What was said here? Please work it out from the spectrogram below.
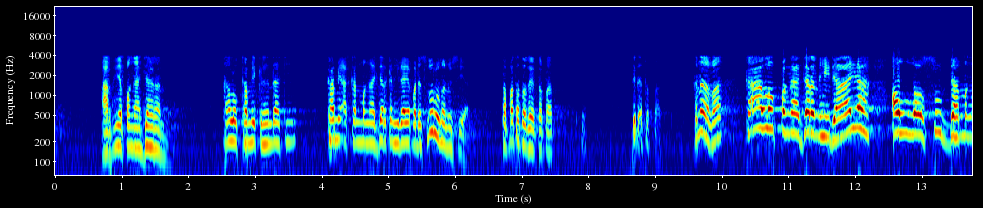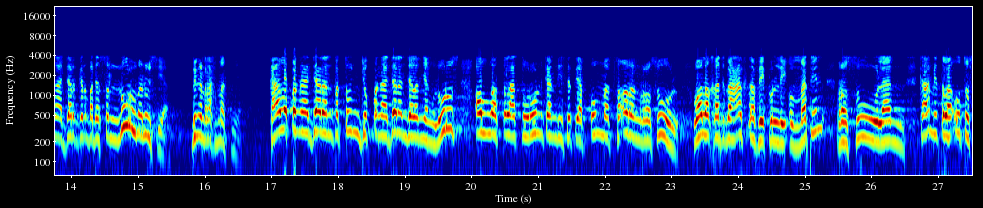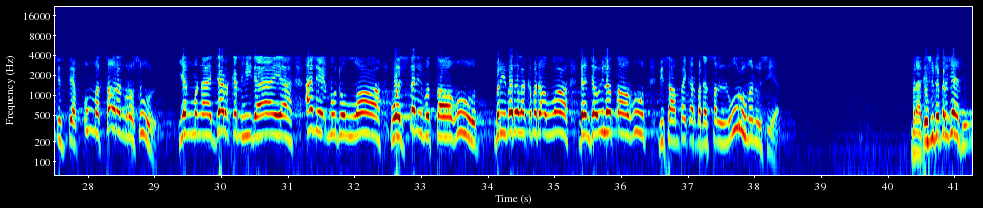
artinya pengajaran. Kalau kami kehendaki, kami akan mengajarkan hidayah pada seluruh manusia. Tepat atau tidak tepat? Tidak tepat. Kenapa? Kalau pengajaran hidayah, Allah sudah mengajarkan pada seluruh manusia dengan rahmatnya. Kalau pengajaran petunjuk, pengajaran jalan yang lurus, Allah telah turunkan di setiap umat seorang Rasul. Walaqad ba'atsna fi kulli ummatin rasulan. Kami telah utus di setiap umat seorang Rasul yang mengajarkan hidayah ani'budullah wajtanibut taghut beribadalah kepada Allah dan jauhilah taghut disampaikan pada seluruh manusia berarti sudah terjadi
